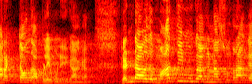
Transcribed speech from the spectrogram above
கரெக்டாக வந்து அப்ளை பண்ணியிருக்காங்க. ரெண்டாவது மதிமுக என்ன சொல்கிறாங்க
